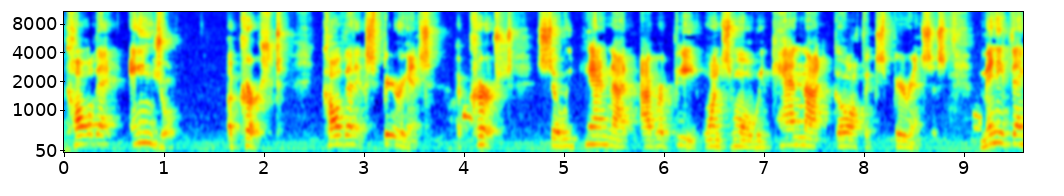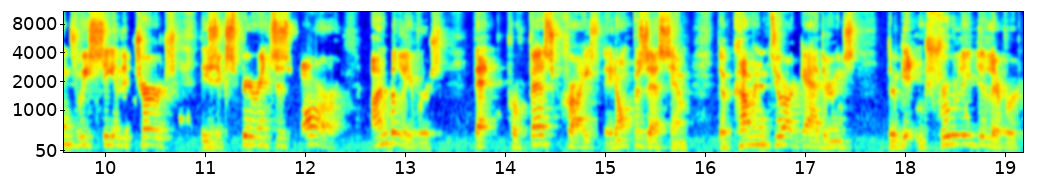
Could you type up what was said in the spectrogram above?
Call that angel accursed. Call that experience accursed. So we cannot, I repeat once more, we cannot go off experiences. Many things we see in the church, these experiences are unbelievers that profess Christ, they don't possess him. They're coming into our gatherings, they're getting truly delivered.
